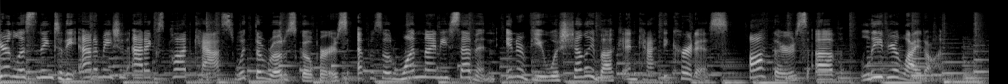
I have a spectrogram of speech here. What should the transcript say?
You're listening to the Animation Addicts podcast with the Rotoscopers, episode 197 interview with Shelley Buck and Kathy Curtis, authors of Leave Your Light On.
